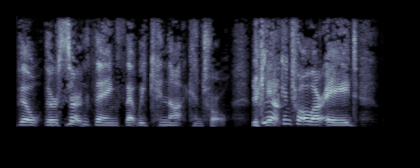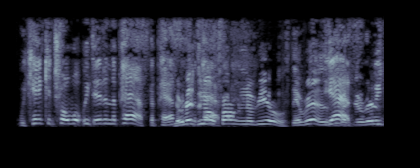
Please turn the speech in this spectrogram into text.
Bill. There are certain things that we cannot control. We you can't. can't control our age we can't control what we did in the past. The past there is, is no past. fountain of youth. There is. Yes, there is we no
